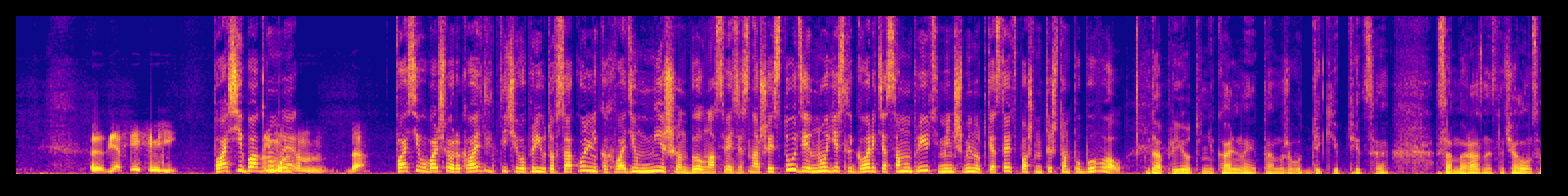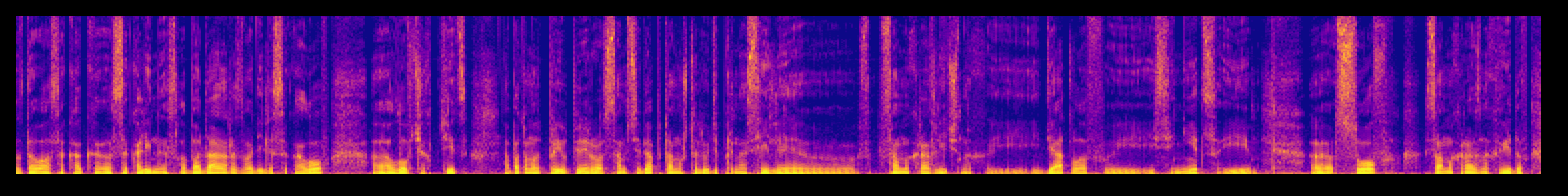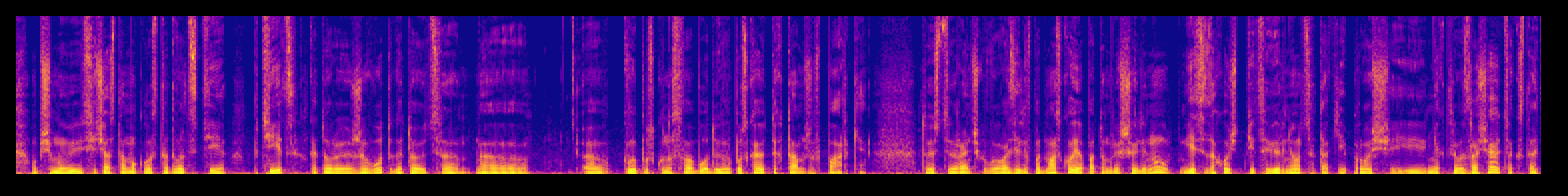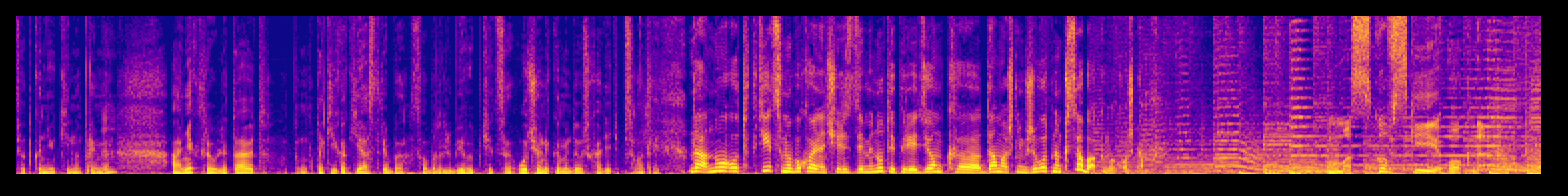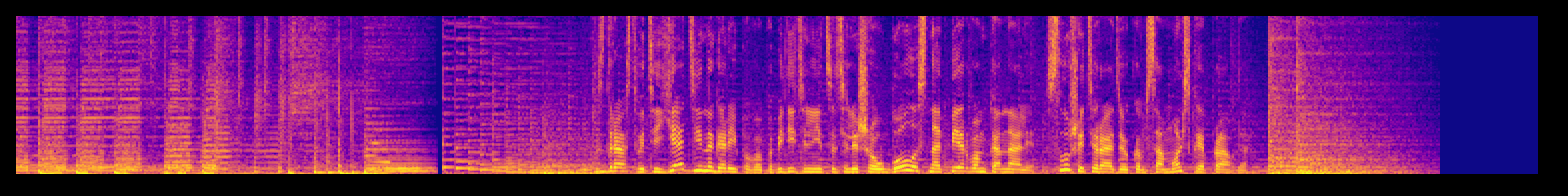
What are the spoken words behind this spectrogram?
uh-huh. для всей семьи. Спасибо огромное. И можно, да. Спасибо большое. Руководитель птичьего приюта в Сокольниках Вадим Мишин был на связи с нашей студией. Но если говорить о самом приюте, меньше минутки остается. Паш, ну ты же там побывал. Да, приют уникальный. Там живут дикие птицы, самые разные. Сначала он создавался как э, соколиная слобода, разводили соколов, э, ловчих птиц. А потом этот приют перерос сам себя, потому что люди приносили э, самых различных и, и дятлов, и, и синиц, и э, сов самых разных видов. В общем, и сейчас там около 120 птиц, которые живут и готовятся э, э, к выпуску на свободу и выпускают их там же в парке. То есть раньше вывозили в Подмосковье, а потом решили, ну, если захочет птица вернется, так ей проще. И некоторые возвращаются, кстати, вот конюки, например, mm. а некоторые улетают такие как ястребы, свободолюбивые птицы. Очень рекомендую сходить и посмотреть. Да, но от птиц мы буквально через две минуты перейдем к домашним животным, к собакам и кошкам. Московские окна. Здравствуйте, я Дина Гарипова, победительница телешоу «Голос» на Первом канале. Слушайте радио «Комсомольская правда».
